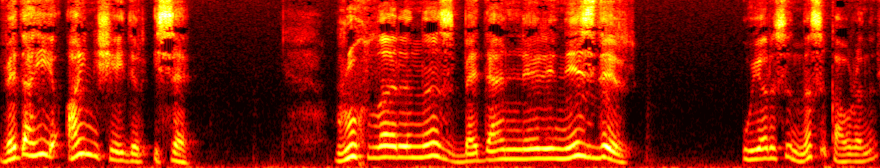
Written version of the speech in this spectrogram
Ve dahi aynı şeydir ise ruhlarınız bedenlerinizdir. Uyarısı nasıl kavranır?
